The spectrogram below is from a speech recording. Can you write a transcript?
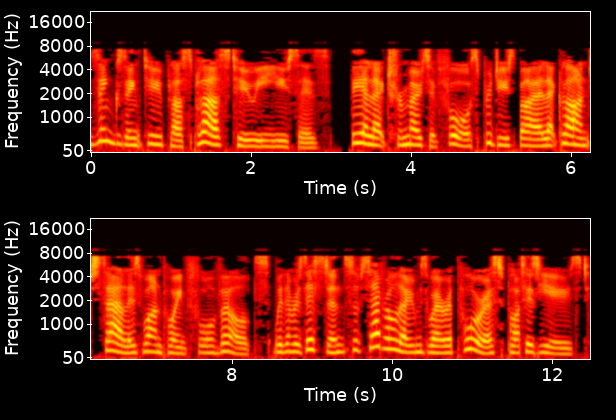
zinc zinc 2 plus plus 2E uses. The electromotive force produced by a Leclanché cell is 1.4 volts, with a resistance of several ohms where a porous pot is used.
